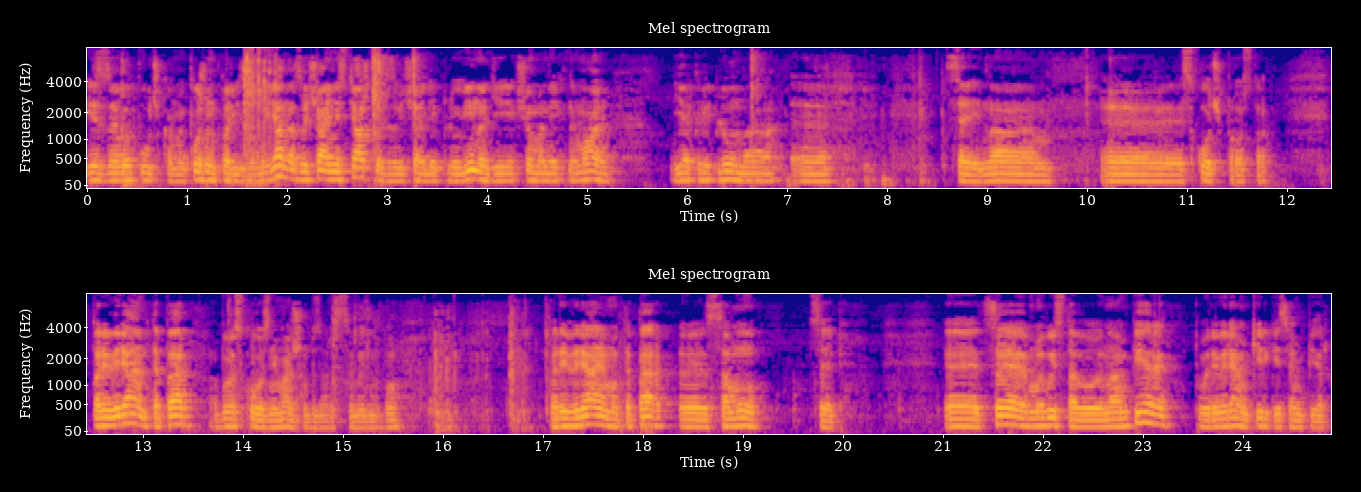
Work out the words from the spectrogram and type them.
із липучками, кожен по-різному. Я на звичайні стяжки зазвичай ліплю. Іноді, якщо в мене їх немає, я кріплю на е, цей на е, скотч просто. Перевіряємо тепер, обов'язково знімаю, щоб зараз це видно було. Перевіряємо тепер е, саму цепь. Е, це ми виставили на ампери, перевіряємо кількість ампер,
